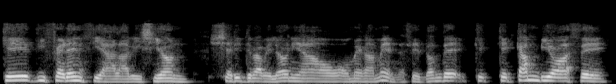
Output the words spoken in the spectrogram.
qué diferencia a la visión Sheriff de Babilonia o Omega Men? Es decir, ¿dónde, qué, cambio hace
